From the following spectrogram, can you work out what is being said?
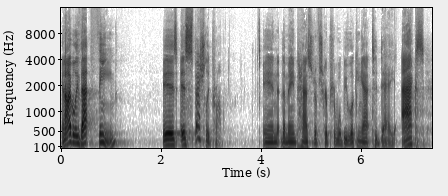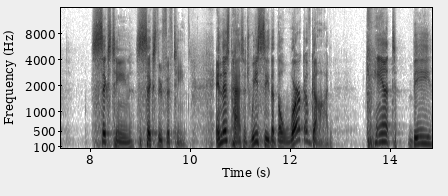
And I believe that theme is especially prominent in the main passage of Scripture we'll be looking at today, Acts 16, 6 through 15. In this passage, we see that the work of God can't be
